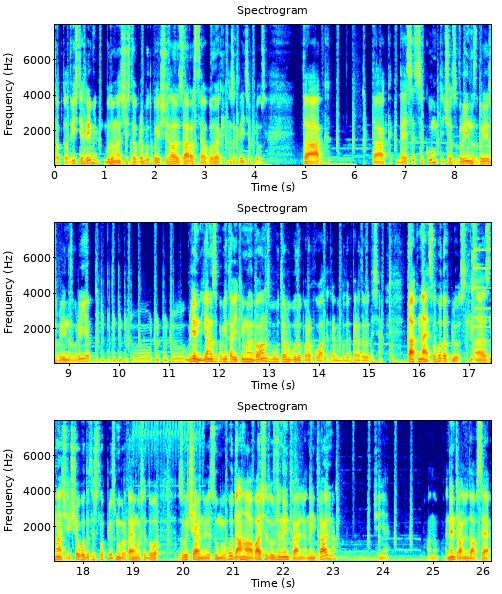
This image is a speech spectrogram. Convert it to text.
Тобто 200 гривень буде у нас чистого прибутку, якщо зараз ця угода закриється в плюс. Так. Так, 10 секунд. І час збриє, не збриє, збриє, не збриє. Блін, я не запам'ятав, який у мене баланс був, треба буде порахувати, треба буде передивитися. Так, найс, угода в плюс. Е, значить, якщо угода зайшла в плюс, ми вертаємося до звичайної суми угоди. Ага, бачите, тут вже нейтрально. Нейтрально? Чи ні? А ну. Нейтрально, да, все.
